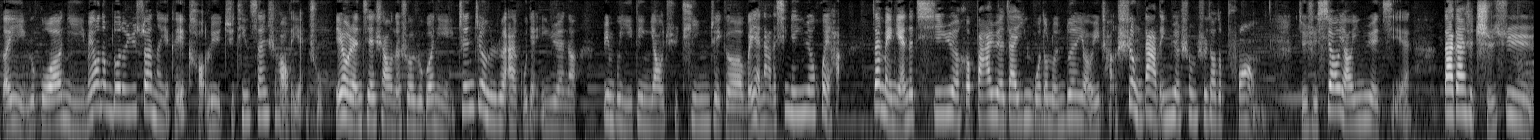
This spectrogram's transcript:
所以如果你没有那么多的预算呢，也可以考虑去听三十号的演出。也有人介绍呢说，如果你真正热爱古典音乐呢，并不一定要去听这个维也纳的新年音乐会哈。在每年的七月和八月，在英国的伦敦有一场盛大的音乐盛事，叫做 Prom，就是逍遥音乐节，大概是持续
